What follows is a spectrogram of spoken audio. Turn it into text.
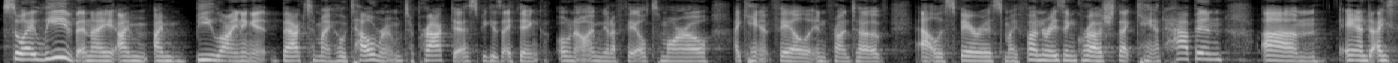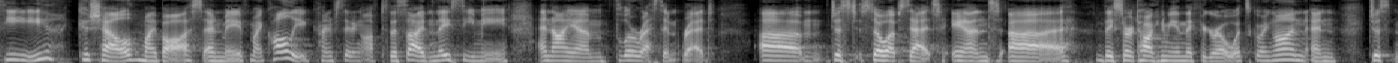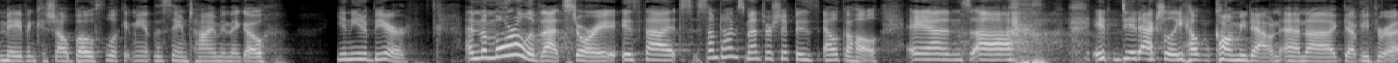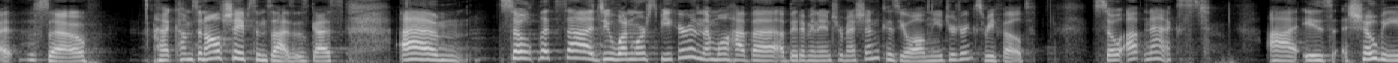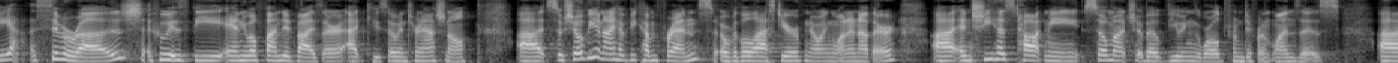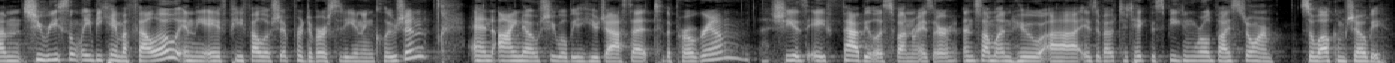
so I leave and I, I'm I'm beelining it back to my hotel room to practice because I think, oh no, I'm gonna fail tomorrow. I can't fail in front of Alice Ferris, my fundraising crush. That can't happen. Um, and I see Cashel, my boss, and Maeve, my colleague, kind of sitting off to the side, and they see me, and I am fluorescent red. Um, just so upset. And uh, they start talking to me and they figure out what's going on. And just Maeve and Cashel both look at me at the same time and they go, You need a beer. And the moral of that story is that sometimes mentorship is alcohol. And uh, it did actually help calm me down and uh, get me through it. So it comes in all shapes and sizes, guys. Um, so let's uh, do one more speaker and then we'll have a, a bit of an intermission because you all need your drinks refilled. So, up next, uh, is Shobi Sivaraj, who is the annual fund advisor at CUSO International. Uh, so Shobi and I have become friends over the last year of knowing one another, uh, and she has taught me so much about viewing the world from different lenses. Um, she recently became a fellow in the AFP Fellowship for Diversity and Inclusion, and I know she will be a huge asset to the program. She is a fabulous fundraiser and someone who uh, is about to take the speaking world by storm. So, welcome, Shobi.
